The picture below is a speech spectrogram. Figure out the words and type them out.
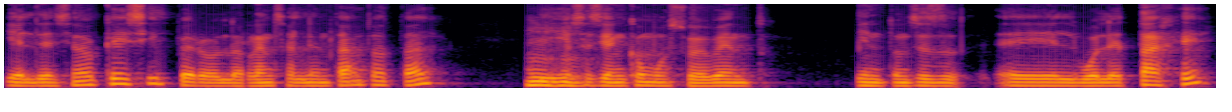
y él decía, ok, sí, pero le rensalen tanto, tal. Y ellos hacían como su evento. Y entonces el boletaje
